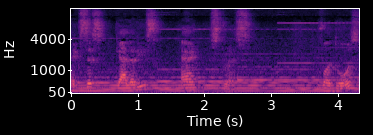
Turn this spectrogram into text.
excess calories and stress. For those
